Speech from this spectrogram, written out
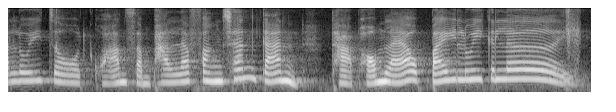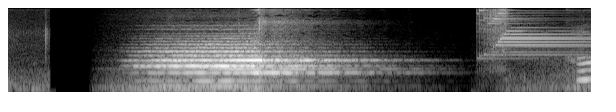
ะลุยโจทย์ความสัมพันธ์และฟังก์ชันกัน ถ้าพร้อมแล้วไปลุยกันเลย ข้อ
